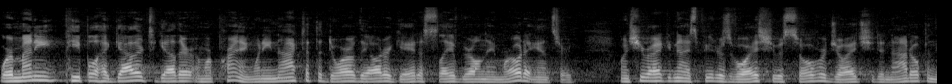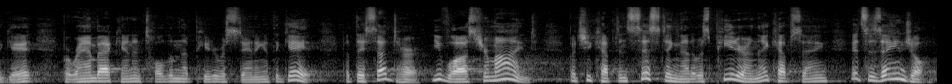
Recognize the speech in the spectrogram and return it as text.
where many people had gathered together and were praying. When he knocked at the door of the outer gate, a slave girl named Rhoda answered. When she recognized Peter's voice, she was so overjoyed she did not open the gate, but ran back in and told them that Peter was standing at the gate. But they said to her, You've lost your mind. But she kept insisting that it was Peter, and they kept saying, It's his angel.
